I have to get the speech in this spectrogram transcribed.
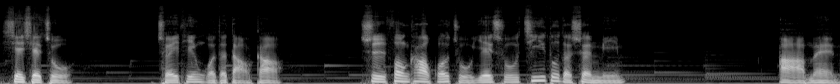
谢谢主，垂听我的祷告。是奉靠我主耶稣基督的圣名，阿门。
